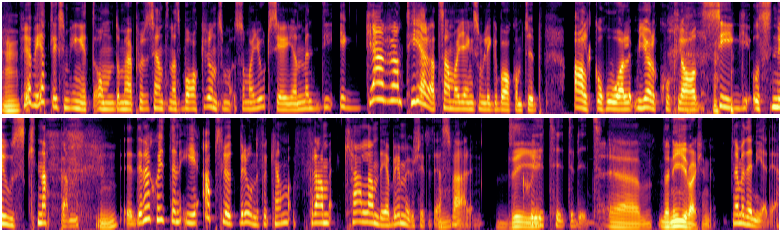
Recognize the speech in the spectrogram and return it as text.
Mm. För jag vet liksom inget om de här producenternas bakgrund som, som har gjort serien. Men det är garanterat samma gäng som ligger bakom typ alkohol, mjölkchoklad, cigg och snooze-knappen. Mm. Den här skiten är absolut beroendeframkallande. Jag ber om ursäkt att jag svär. Det, Skit hit och dit. eh, den är ju verkligen det. Nej men den är det.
